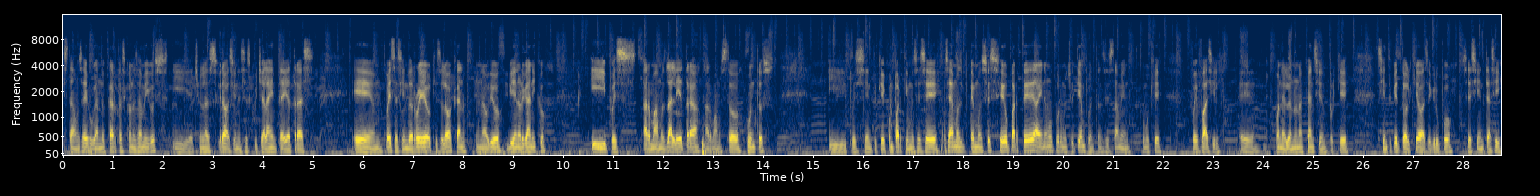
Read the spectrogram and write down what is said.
Estábamos ahí jugando cartas con los amigos y de hecho en las grabaciones se escucha a la gente ahí atrás eh, pues haciendo ruido, que eso es lo bacano, un audio bien orgánico. Y pues armamos la letra, armamos todo juntos y pues siento que compartimos ese, o sea, hemos, hemos sido parte de Dynamo por mucho tiempo, entonces también como que fue fácil eh, ponerlo en una canción porque siento que todo el que va a ese grupo se siente así,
